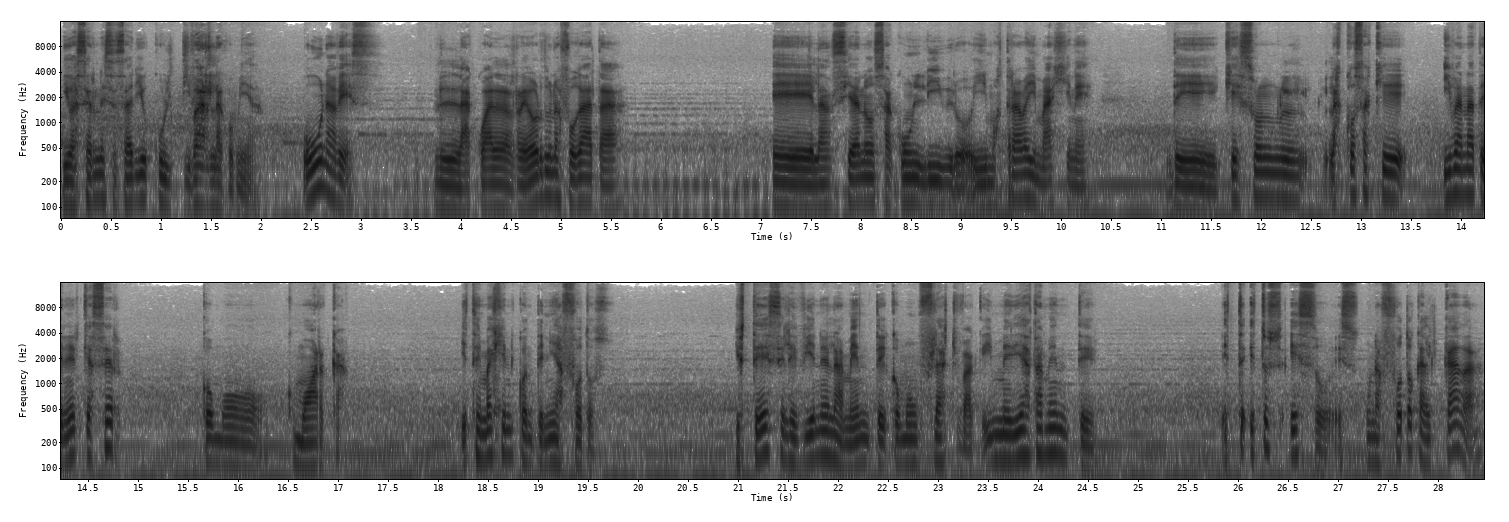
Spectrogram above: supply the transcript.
Iba a ser necesario cultivar la comida. Una vez la cual alrededor de una fogata el anciano sacó un libro y mostraba imágenes de qué son las cosas que iban a tener que hacer como, como arca. Y esta imagen contenía fotos. Y a ustedes se les viene a la mente como un flashback inmediatamente. Este, esto es eso, es una foto calcada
